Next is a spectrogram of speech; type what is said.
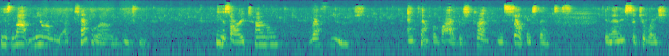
He's not merely a temporary retreat, He is our eternal refuge and can provide the strength in circumstances in any situation.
